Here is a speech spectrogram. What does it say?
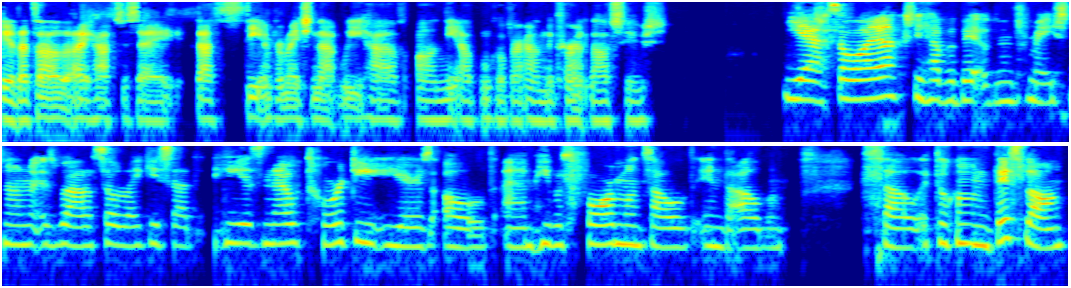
So yeah, that's all that I have to say. That's the information that we have on the album cover and the current lawsuit. Yeah, so I actually have a bit of information on it as well. So, like you said, he is now 30 years old. Um, he was four months old in the album. So it took him this long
